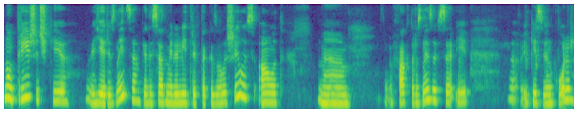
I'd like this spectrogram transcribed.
Ну, трішечки є різниця. 50 мл так і залишилось, а от е, фактор знизився і е, якийсь він колір,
